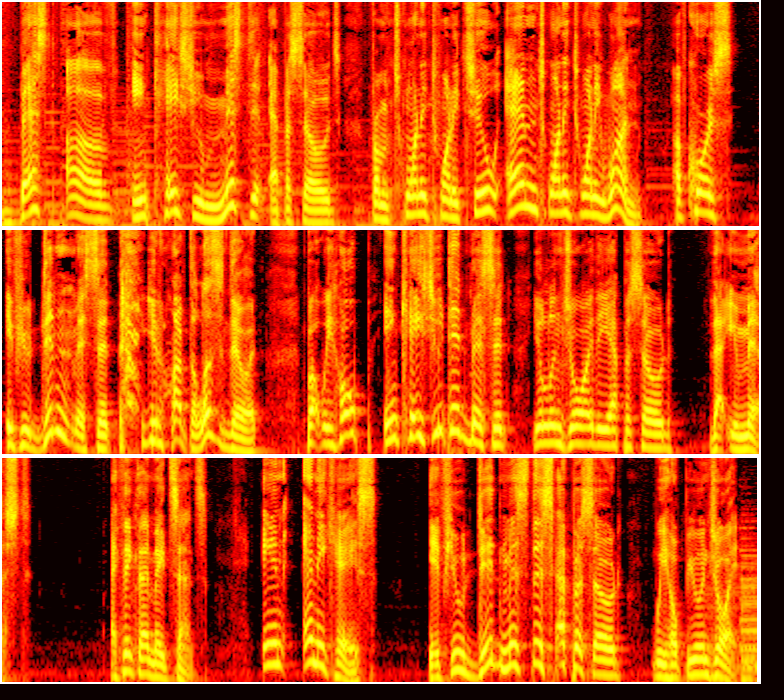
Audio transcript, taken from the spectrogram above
best of in case you missed it episodes from 2022 and 2021. Of course, if you didn't miss it, you don't have to listen to it, but we hope in case you did miss it, you'll enjoy the episode that you missed. I think that made sense. In any case, if you did miss this episode, we hope you enjoy it.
